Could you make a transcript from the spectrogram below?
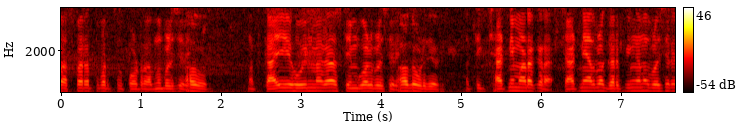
ಅಸ್ಪರತ್ ಬರ್ತದೆ ಪೌಡ್ರ್ ಅದನ್ನು ಬಳಸಿರಿ. ಹೌದು. ಮತ್ತು ಕಾಯಿ ಹೂವಿನ ಮ್ಯಾಗ ಸ್ಟಿಮ್ಗಳು ಬಳಸಿರಿ. ಅದು ಹೊಡೆದೇವ್ರಿ ಮತ್ತು ಈಗ ಚಾಟ್ನಿ ಮಾಡಕ್ಕಾರ ಚಾಟ್ನಿ ಆದ್ಮೇಲೆ ಗರ್ಪಿಂಗ್ ಅನ್ನೋದು ಬಳಸಿರಿ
